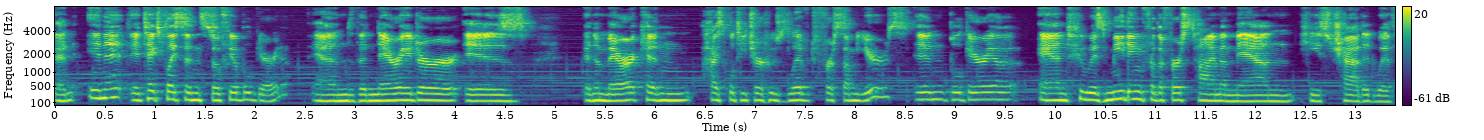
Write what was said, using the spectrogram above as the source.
And in it, it takes place in Sofia, Bulgaria, and the narrator is an American high school teacher who's lived for some years in Bulgaria and who is meeting for the first time a man he's chatted with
